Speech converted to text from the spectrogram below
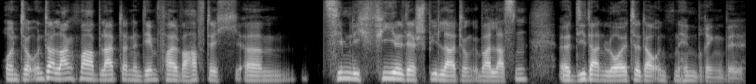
Und der Unterlangmar bleibt dann in dem Fall wahrhaftig ähm, ziemlich viel der Spielleitung überlassen, äh, die dann Leute da unten hinbringen will.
